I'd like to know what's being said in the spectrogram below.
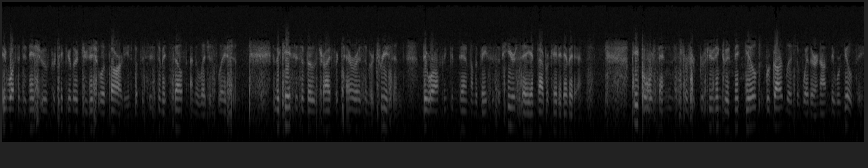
It wasn't an issue of particular judicial authorities, but the system itself and the legislation. In the cases of those tried for terrorism or treason, they were often condemned on the basis of hearsay and fabricated evidence. People were sentenced for refusing to admit guilt regardless of whether or not they were guilty.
